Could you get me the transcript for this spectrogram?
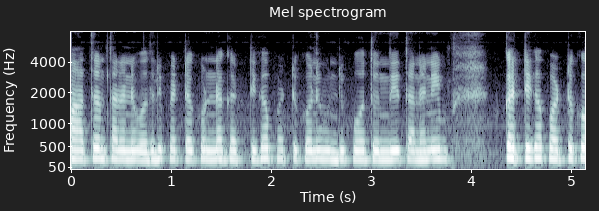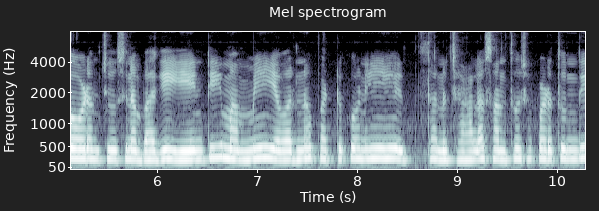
మాత్రం తనని వదిలిపెట్టకుండా గట్టిగా పట్టుకొని ఉండిపోతుంది. తనని గట్టిగా పట్టుకోవడం చూసిన భగి ఏంటి మమ్మీ ఎవరినో పట్టుకొని తను చాలా సంతోషపడుతుంది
